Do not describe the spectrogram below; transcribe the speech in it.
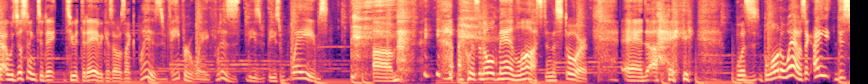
I was listening to to it today because I was like, what is vaporwave? What is these these waves? um, I was an old man lost in the store, and I was blown away. I was like, I this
